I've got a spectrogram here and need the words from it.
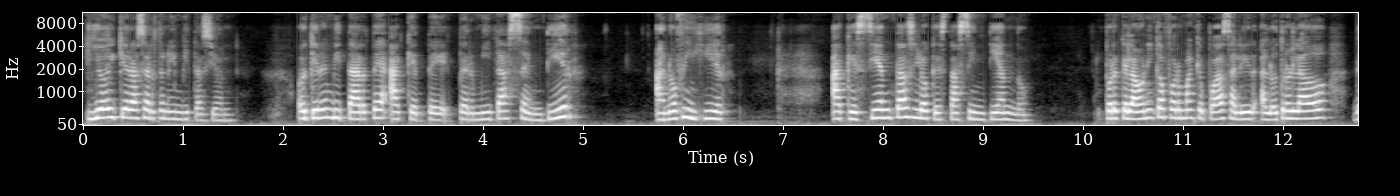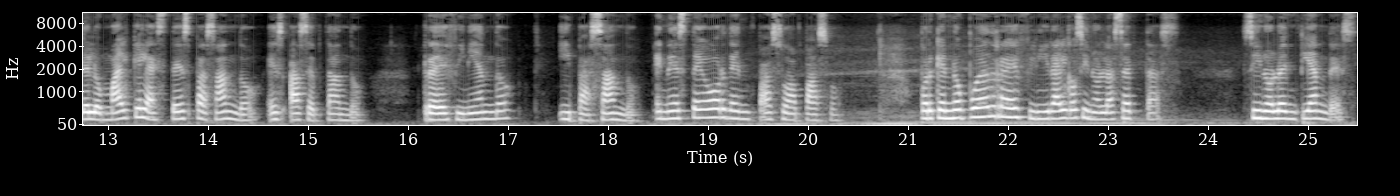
Y hoy quiero hacerte una invitación Hoy quiero invitarte a que te permitas sentir, a no fingir, a que sientas lo que estás sintiendo. Porque la única forma que puedas salir al otro lado de lo mal que la estés pasando es aceptando, redefiniendo y pasando. En este orden paso a paso. Porque no puedes redefinir algo si no lo aceptas, si no lo entiendes.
